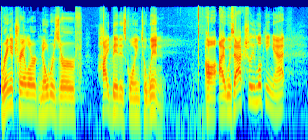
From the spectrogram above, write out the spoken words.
Bring a Trailer, no reserve, high bid is going to win. Uh, I was actually looking at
